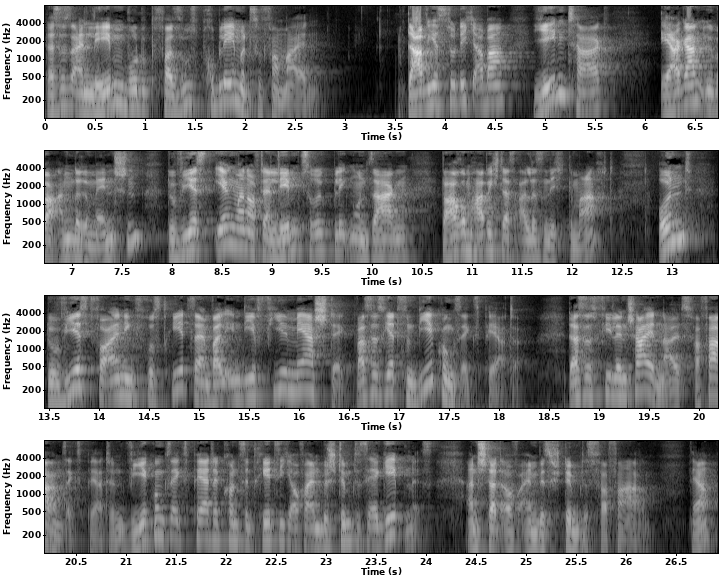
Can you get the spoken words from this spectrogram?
Das ist ein Leben, wo du versuchst, Probleme zu vermeiden. Da wirst du dich aber jeden Tag ärgern über andere Menschen. Du wirst irgendwann auf dein Leben zurückblicken und sagen, warum habe ich das alles nicht gemacht? Und du wirst vor allen Dingen frustriert sein, weil in dir viel mehr steckt. Was ist jetzt ein Wirkungsexperte? Das ist viel entscheidender als Verfahrensexperte. Ein Wirkungsexperte konzentriert sich auf ein bestimmtes Ergebnis, anstatt auf ein bestimmtes Verfahren. Ja?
